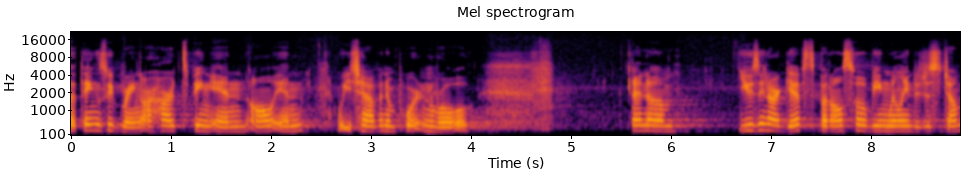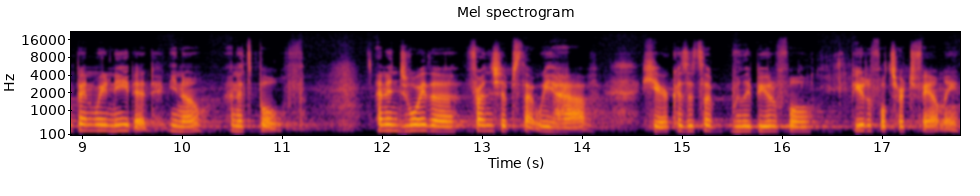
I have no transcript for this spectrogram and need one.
the things we bring, our hearts being in, all in. We each have an important role. And um, using our gifts, but also being willing to just jump in where needed, you know, and it's both. And enjoy the friendships that we have here, because it's a really beautiful, beautiful church family.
